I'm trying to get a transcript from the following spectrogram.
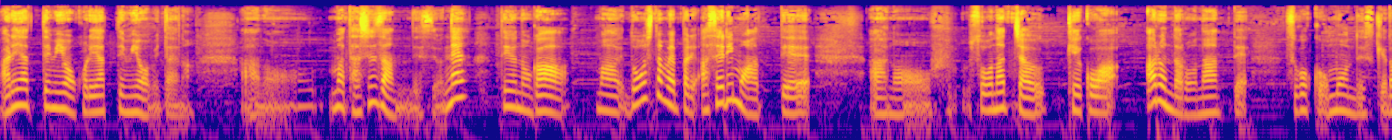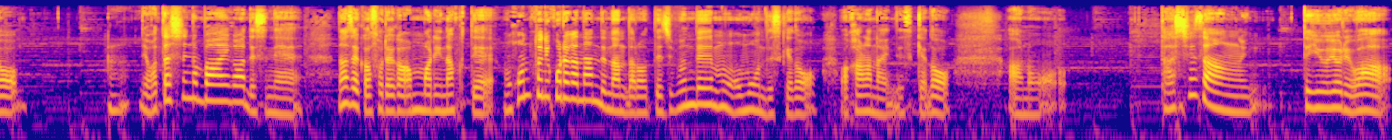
あれやってみよう。これやってみようみたいな。あのまあ足し算ですよね。っていうのが、まあ、どうしてもやっぱり焦りもあってあのそうなっちゃう傾向はあるんだろうなってすごく思うんですけど、うん、で私の場合がですねなぜかそれがあんまりなくてもう本当にこれが何でなんだろうって自分でもう思うんですけどわからないんですけどあの足し算っていうよりは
